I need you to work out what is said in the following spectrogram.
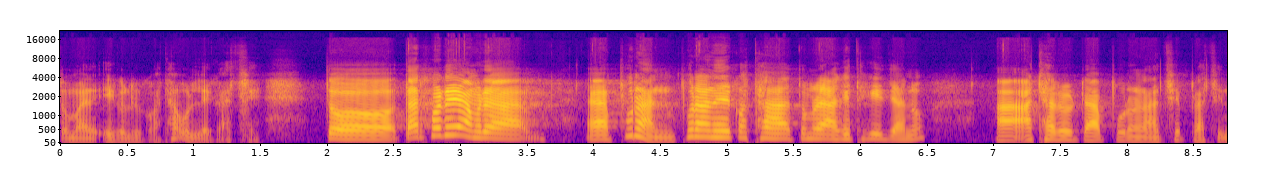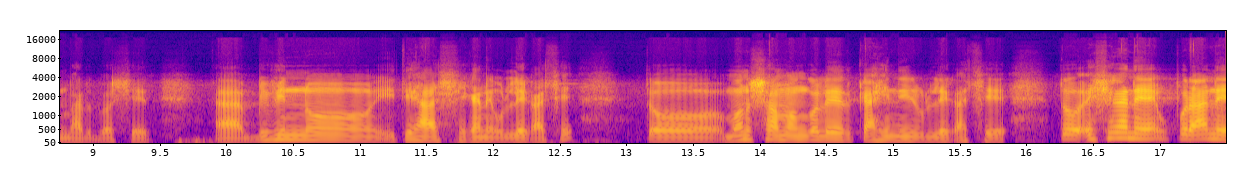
তোমার এগুলির কথা উল্লেখ আছে। তো তারপরে আমরা পুরাণ, পুরাণের কথা তোমরা আগে থেকেই জানো। আঠারোটা পুরাণ আছে প্রাচীন ভারতবর্ষের বিভিন্ন ইতিহাস সেখানে উল্লেখ আছে। তো মনসা মঙ্গলের কাহিনীর উল্লেখ আছে। তো সেখানে পুরাণে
